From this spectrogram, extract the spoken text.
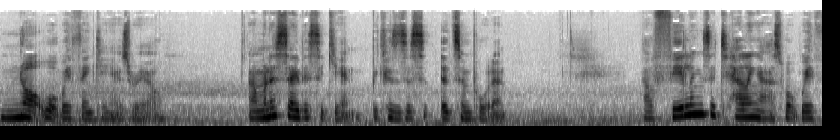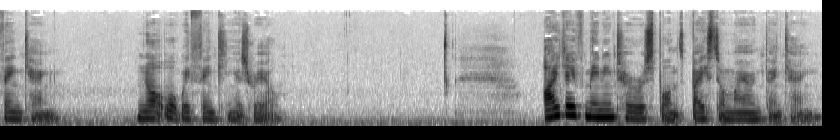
not what we're thinking is real. And I'm going to say this again because this, it's important. Our feelings are telling us what we're thinking, not what we're thinking is real. I gave meaning to a response based on my own thinking,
